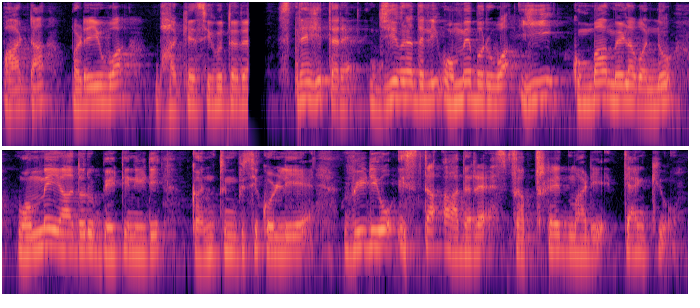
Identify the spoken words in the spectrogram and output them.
ಪಾಠ ಪಡೆಯುವ ಭಾಗ್ಯ ಸಿಗುತ್ತದೆ. ಸ್ನೇಹಿತರೆ, ಜೀವನದಲ್ಲಿ ಒಮ್ಮೆ ಬರುವ ಈ ಕುಂಭಮೇಳವನ್ನು ಒಮ್ಮೆಯಾದರೂ ಭೇಟಿ ನೀಡಿ ಕಣ್ತುಂಬಿಸಿಕೊಳ್ಳಿ ವಿಡಿಯೋ ಇಷ್ಟ ಆದರೆ ಸಬ್ಸ್ಕ್ರೈಬ್ ಮಾಡಿ. Thank you.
